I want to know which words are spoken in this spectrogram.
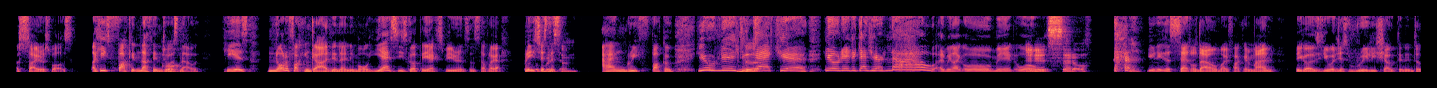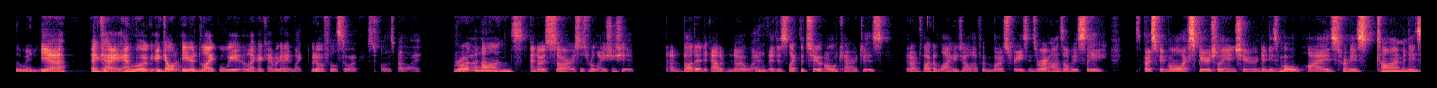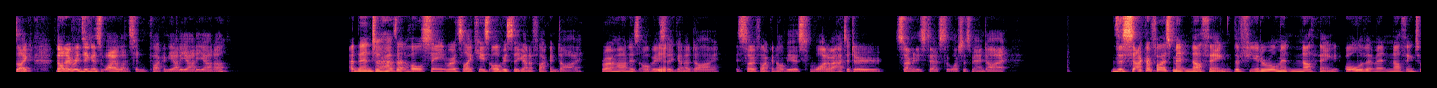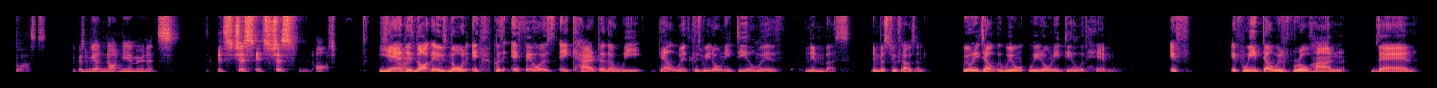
Osiris was. Like he's fucking nothing to us Oh. now. He is not a fucking guardian anymore. Yes, he's got the experience and stuff like that, but he's just this Wisdom. Angry fucker. You need to The- get here. You need to get here now. And be like, oh mate, whoa. You need to settle. you need to settle down, my fucking man, because you are just really shouting into the wind. Yeah. Okay, and look, it got even like weird. Like, okay, we're gonna like we're doing full story spoilers, by the way. Rohan's and Osiris's relationship that budded out of nowhere. Hmm. They're just like the two old characters. They don't fucking like each other for most reasons. Rohan's obviously supposed to be more like spiritually in tuned and he's more wise from his time and he's like not everything is violence and fucking yada yada yada. And then to have that whole scene where it's like he's obviously gonna fucking die. Rohan is obviously gonna die. It's so fucking obvious. Why do I have to do so many steps to watch this man die? The sacrifice meant nothing. The funeral meant nothing. All of it meant nothing to us because we are not near Moonits. It's just, it's just not. Yeah, No. there's not. There was no because if it was a character that we dealt with, because we'd only deal Hmm. with Nimbus, Nimbus two thousand. We only dealt with we we only deal with him. If if we dealt with Rohan, then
